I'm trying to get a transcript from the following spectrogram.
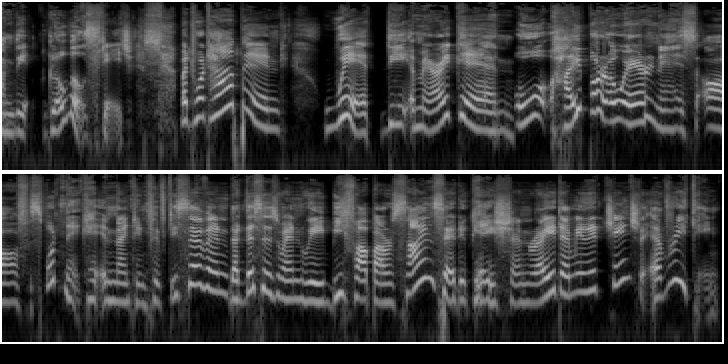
on the global stage. But what happened with the American oh, hyper awareness of Sputnik in 1957 that this is when we beef up our science education, right? I mean, it changed everything.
